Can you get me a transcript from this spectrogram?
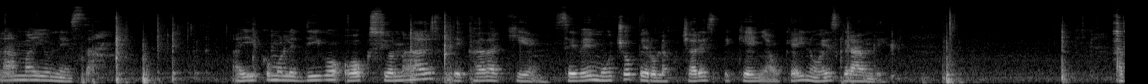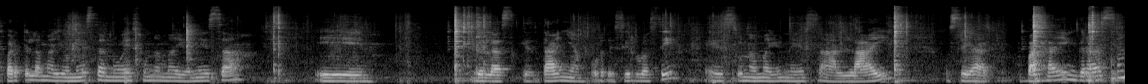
la mayonesa. Ahí como les digo, opcional de cada quien. Se ve mucho, pero la cuchara es pequeña, ¿ok? No es grande. Aparte la mayonesa no es una mayonesa eh, de las que dañan, por decirlo así. Es una mayonesa light, o sea, baja en grasa.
